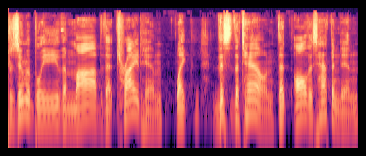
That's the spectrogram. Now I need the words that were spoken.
presumably the mob that tried him. Like this is the town that all this happened in.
